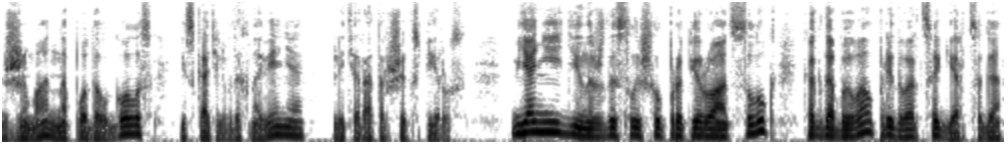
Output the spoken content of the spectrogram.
Жеманно подал голос искатель вдохновения, литератор Шекспирус. Я не единожды слышал про перо от слуг, когда бывал при дворце герцога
